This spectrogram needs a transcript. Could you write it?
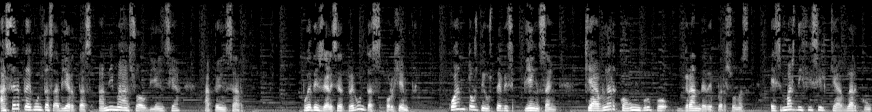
Hacer preguntas abiertas anima a su audiencia a pensar. Puedes realizar preguntas, por ejemplo, ¿cuántos de ustedes piensan que hablar con un grupo grande de personas es más difícil que hablar con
